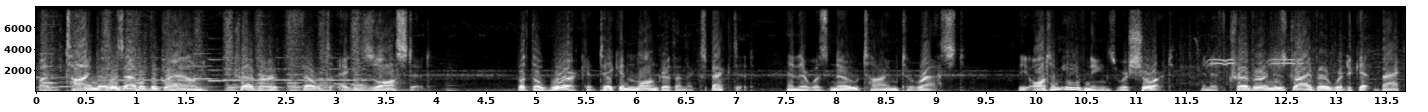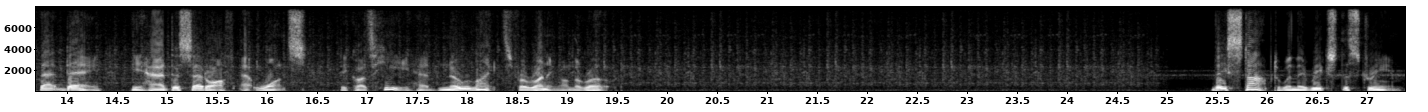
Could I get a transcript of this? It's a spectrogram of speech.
By the time it was out of the ground, Trevor felt exhausted. But the work had taken longer than expected, and there was no time to rest. The autumn evenings were short, and if Trevor and his driver were to get back that day, he had to set off at once, because he had no lights for running on the road. They stopped when they reached the stream.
